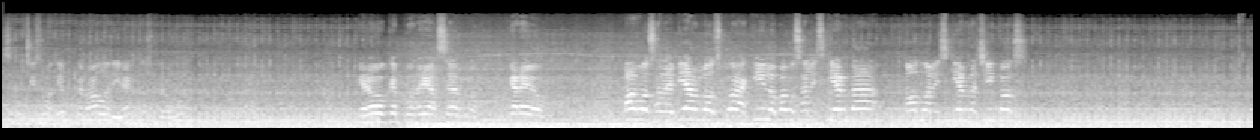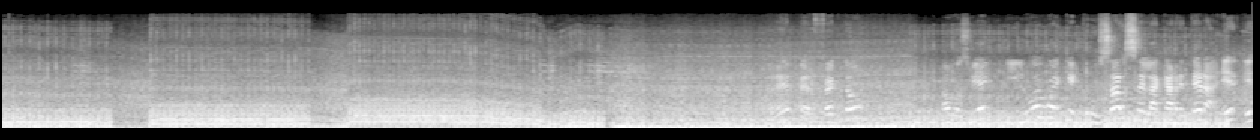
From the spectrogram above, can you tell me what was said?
Hace muchísimo tiempo que no hago directos, pero bueno. Creo que podría hacerlo, creo. Vamos a desviarlos por aquí, los vamos a la izquierda. Todo a la izquierda, chicos. perfecto. Vamos bien. Y luego hay que cruzarse la carretera. Eh, eh,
